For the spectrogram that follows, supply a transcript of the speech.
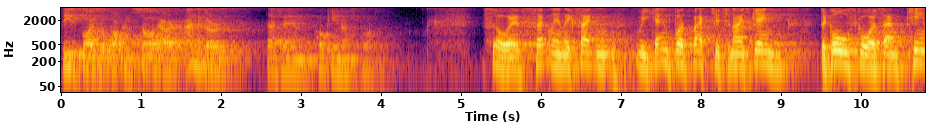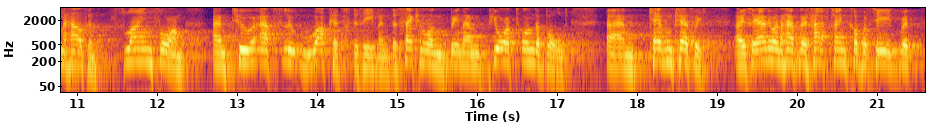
these boys are working so hard, and the girls, that um, how can you not support them? So it's certainly an exciting weekend. But back to tonight's game, the goal scorers: um, Keane Halpin, flying form and two absolute rockets this evening. The second one being a pure thunderbolt. Um, Kevin Kettrick. I say anyone having a half-time cup of tea with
